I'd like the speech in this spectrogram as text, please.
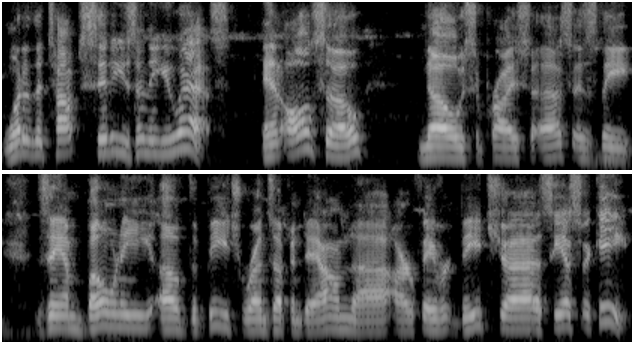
one of the top cities in the U.S. And also, no surprise to us, as the Zamboni of the beach runs up and down uh, our favorite beach, uh, Siesta Key.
